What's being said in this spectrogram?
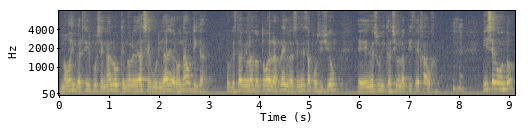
no va a invertir pues en algo que no le da seguridad aeronáutica, porque está violando todas las reglas en esa posición, eh, en esa ubicación, la pista de Jauja. Y segundo,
